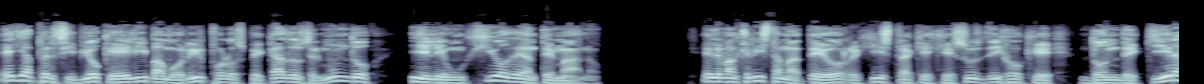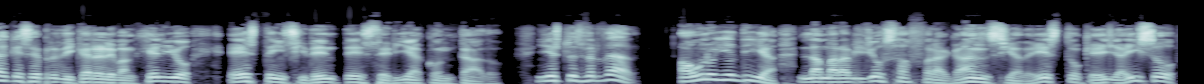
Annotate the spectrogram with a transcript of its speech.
Ella percibió que él iba a morir por los pecados del mundo y le ungió de antemano. El evangelista Mateo registra que Jesús dijo que donde quiera que se predicara el Evangelio, este incidente sería contado. Y esto es verdad. Aún hoy en día, la maravillosa fragancia de esto que ella hizo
